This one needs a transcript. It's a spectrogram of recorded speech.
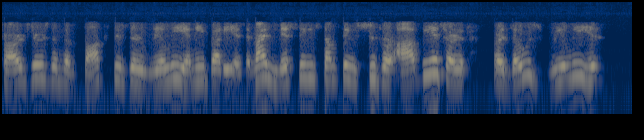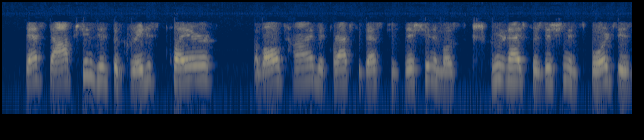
Chargers and the Bucs? Is there really anybody? Is am I missing something super obvious? Are are those really his best options? Is the greatest player of all time and perhaps the best position and most scrutinized position in sports is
